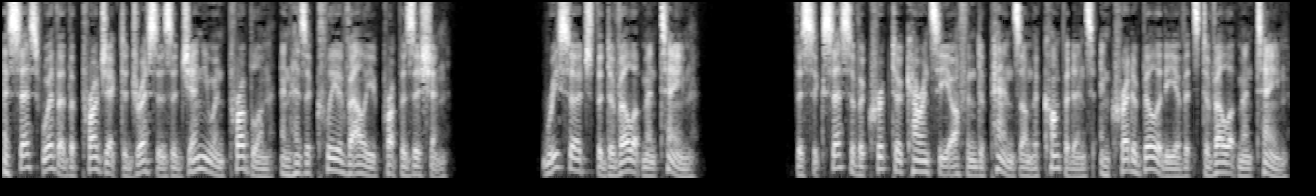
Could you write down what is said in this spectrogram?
Assess whether the project addresses a genuine problem and has a clear value proposition. Research the development team. The success of a cryptocurrency often depends on the competence and credibility of its development team.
